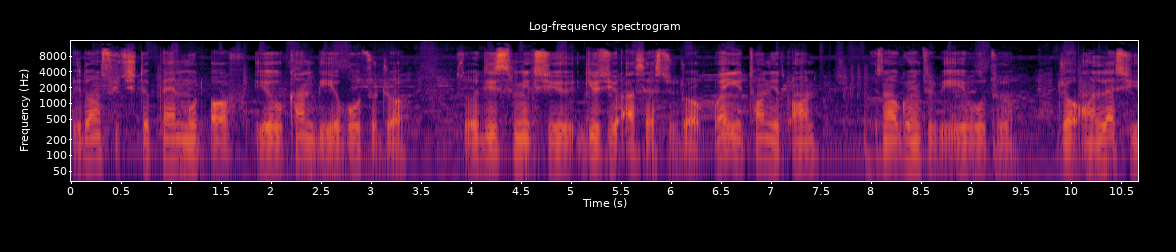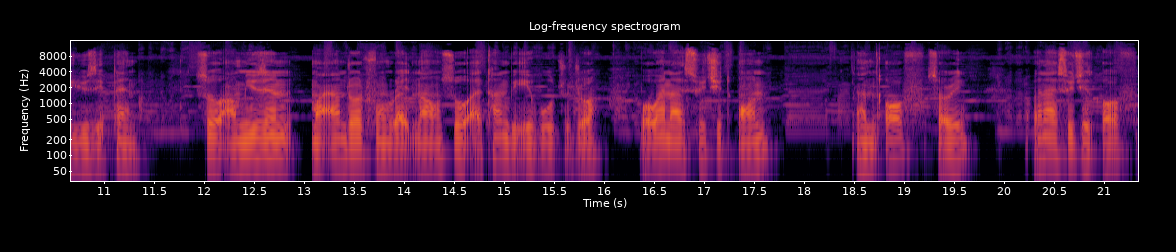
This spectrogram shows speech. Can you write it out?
you don't switch the pen mode off you can't be able to draw. So this makes you gives you access to draw. When you turn it on it's not going to be able to draw unless you use a pen. So i'm using my android phone right now so i can't be able to draw. But when i switch it on and off sorry. When i switch it off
